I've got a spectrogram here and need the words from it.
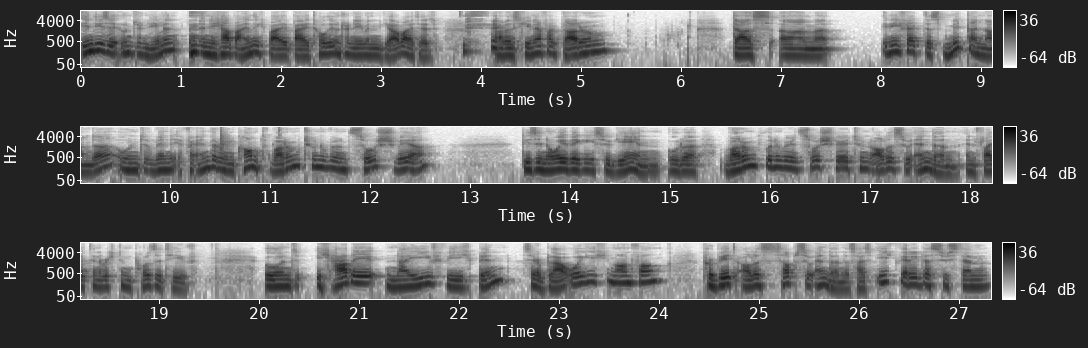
in diese Unternehmen, und ich habe eigentlich bei, bei tollen Unternehmen gearbeitet, aber es geht einfach darum, dass ähm, in Effekt das Miteinander und wenn Veränderung kommt, warum tun wir uns so schwer, diese neue Wege zu gehen? Oder warum würden wir uns so schwer tun, alles zu ändern, in vielleicht in Richtung positiv? Und ich habe naiv, wie ich bin, sehr blauäugig am Anfang, probiert alles selbst zu ändern. Das heißt, ich werde das System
